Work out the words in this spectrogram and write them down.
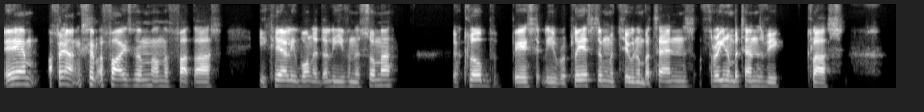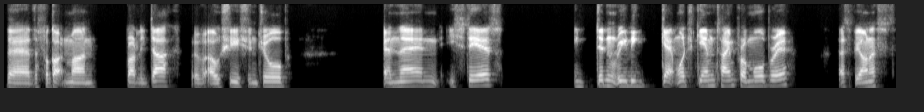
Um, I think I can sympathise with on the fact that he clearly wanted to leave in the summer. The club basically replaced him with two number tens, three number tens of your class. The the forgotten man, Bradley Dack, with Aouchiche and Jobe. And then he stays. He didn't really get much game time from Mowbray, let's be honest.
